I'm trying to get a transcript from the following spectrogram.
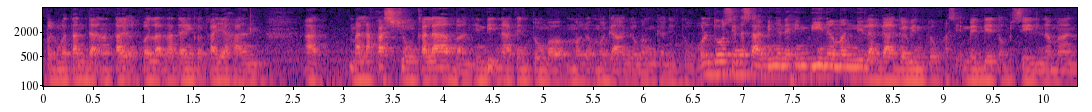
pag matanda na tayo at wala na tayong kakayahan at malakas yung kalaban, hindi natin to ma- mag- magagawang ganito. Although sinasabi niya na hindi naman nila gagawin to kasi may date of sale naman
